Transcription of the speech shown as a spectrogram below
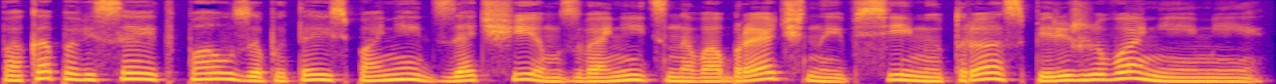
Пока повисает пауза, пытаюсь понять, зачем звонить новобрачной в семь утра с переживаниями.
